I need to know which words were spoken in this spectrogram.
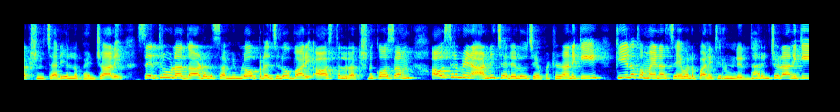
రక్షణ చర్యలను పెంచాలి. శత్రువుల దాడుల సమయంలో ప్రజలు వారి ఆస్తుల రక్షణ కోసం అవసరమైన అన్ని చర్యలు చేపట్టడానికి కీలకమైన సేవల పనితీరును నిర్ధారించడానికి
